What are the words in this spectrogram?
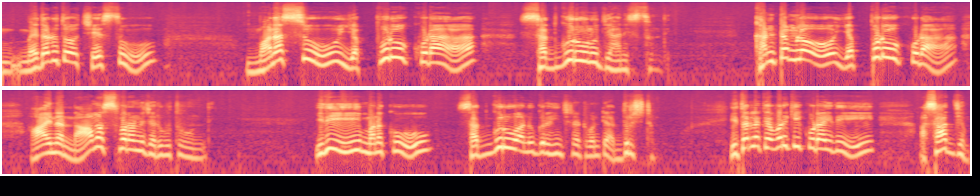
మెదడుతో చేస్తూ మనస్సు ఎప్పుడూ కూడా సద్గురువును ధ్యానిస్తుంది. కంఠంలో ఎప్పుడూ కూడా ఆయన నామస్మరణ జరుగుతూ ఉంది. ఇది మనకు సద్గురువు అనుగ్రహించినటువంటి అదృష్టం. ఇతరులకు ఎవరికీ కూడా ఇది అసాధ్యం.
